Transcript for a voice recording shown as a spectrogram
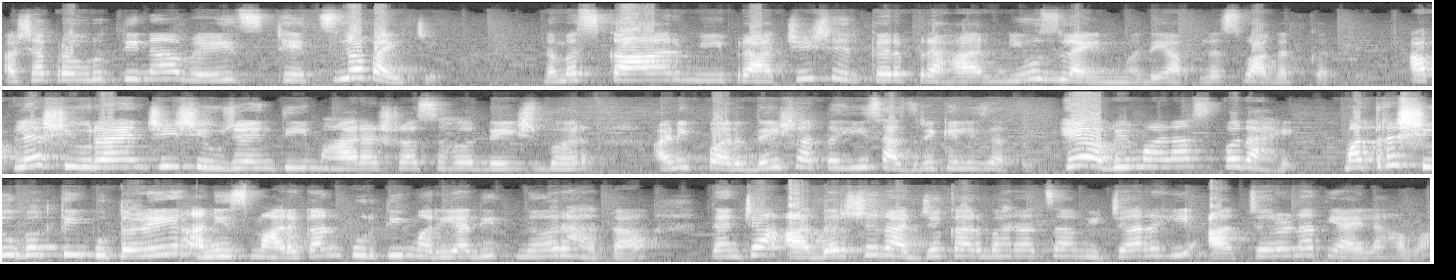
अशा प्रवृत्तींना वेळीच ठेचलं पाहिजे. नमस्कार मी प्राची शिरकर प्रहार न्यूज लाईन मध्ये आपलं स्वागत करते. आपल्या शिवरायांची शिवजयंती महाराष्ट्रासह देशभर आणि परदेशातही साजरी केली जाते. हे अभिमानास्पद आहे. मात्र शिवभक्ती पुतळे आणि स्मारकांपुरती मर्यादित न राहता त्यांच्या आदर्श राज्यकारभाराचा विचारही आचरणात यायला हवा.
